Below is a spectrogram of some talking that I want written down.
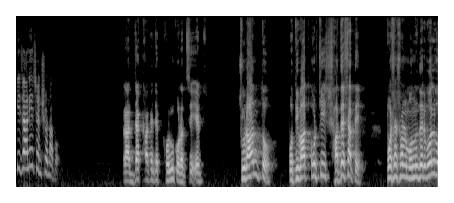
কি জানিয়েছেন শোনাবো। রাজ্জাক খাঁকে যে খুন করেছে, এর চূড়ান্ত প্রতিবাদ করছি। সাথে সাথে প্রশাসন বন্ধুদের বলব,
